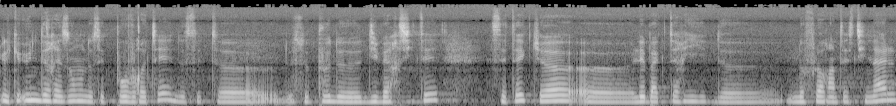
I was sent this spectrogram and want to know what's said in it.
et qu'une des raisons de cette pauvreté, de, cette, euh, de ce peu de diversité, c'était que euh, les bactéries de nos flores intestinales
